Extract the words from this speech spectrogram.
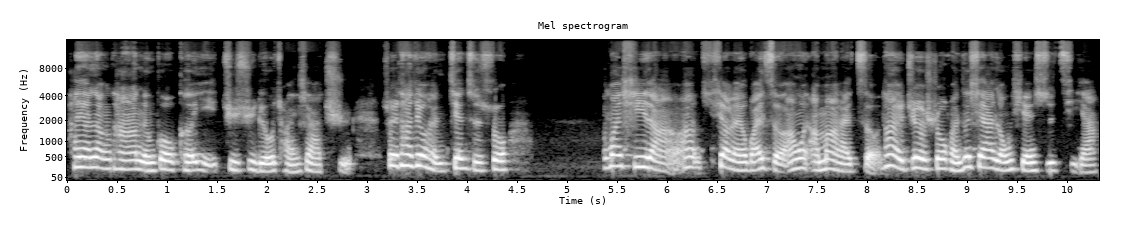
她要让它能够可以继续流传下去，所以她就很坚持说。没关系啦，啊，下来歪走，啊，问阿嬷来走，他也觉得说，反正现在农闲时期呀，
